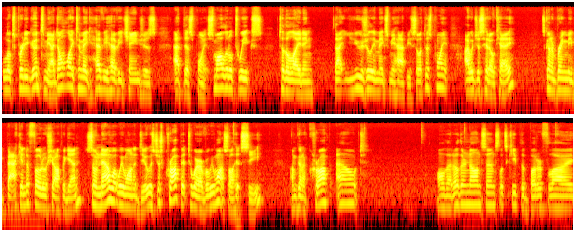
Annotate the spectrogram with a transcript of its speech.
looks pretty good to me. I don't like to make heavy, heavy changes at this point. Small little tweaks to the lighting, that usually makes me happy. So at this point, I would just hit OK. It's going to bring me back into Photoshop again. So now what we want to do is just crop it to wherever we want. So I'll hit C. I'm going to crop out all that other nonsense. Let's keep the butterfly.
